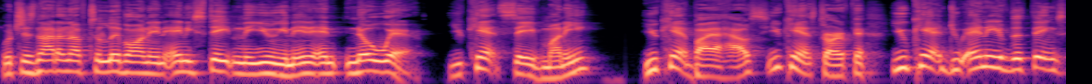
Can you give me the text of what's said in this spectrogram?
which is not enough to live on in any state in the union and nowhere. You can't save money. You can't buy a house. You can't start a family. You can't do any of the things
